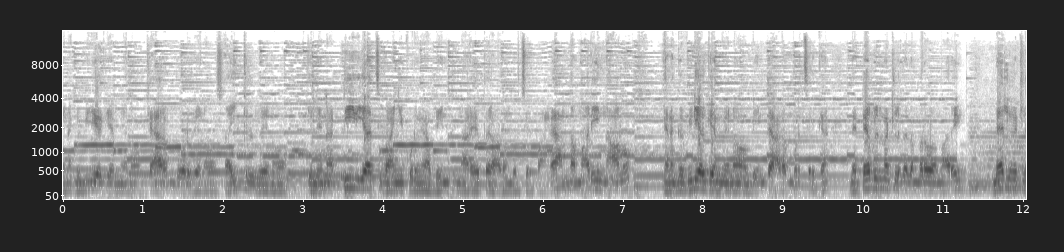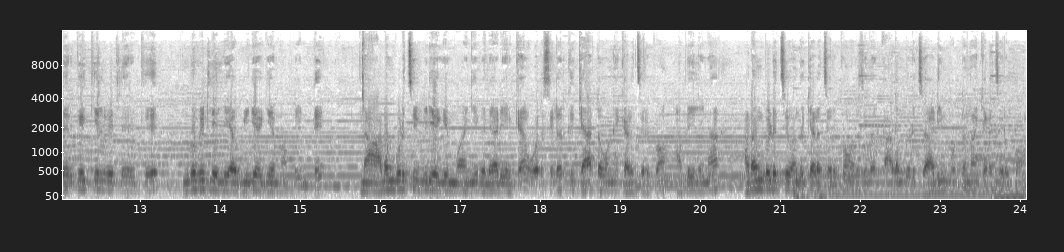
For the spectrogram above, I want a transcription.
எனக்கு வீடியோ கேம் வேணும் கேரம் போர்டு வேணும் சைக்கிள் வேணும் இல்லைன்னா டிவியாச்சும் வாங்கி கொடுங்க அப்படின்ட்டு நிறைய பேர் அடம் பிடிச்சிருப்பாங்க அந்த மாதிரி நானும் எனக்கு வீடியோ கேம் வேணும் அப்படின்ட்டு அடம் பிடிச்சிருக்கேன் இந்த டேபிள் மேட்டில் விளம்பரம் மாதிரி மேல் வீட்டில் இருக்குது கீழ் வீட்டில் இருக்குது உங்கள் வீட்டில் இல்லையா வீடியோ கேம் அப்படின்ட்டு நான் அடம் பிடிச்சி வீடியோ கேம் வாங்கி விளையாடி இருக்கேன் ஒரு சிலருக்கு கேட்ட ஒன்றே கிடச்சிருக்கும். அப்படி இல்லைன்னா அடம் பிடிச்சி வந்து கிடச்சிருக்கும். ஒரு சிலருக்கு அடம் பிடிச்சி அடி மட்டும்தான் கிடச்சிருக்கும்.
